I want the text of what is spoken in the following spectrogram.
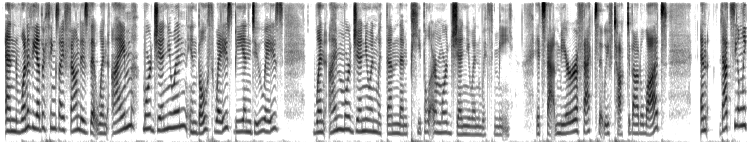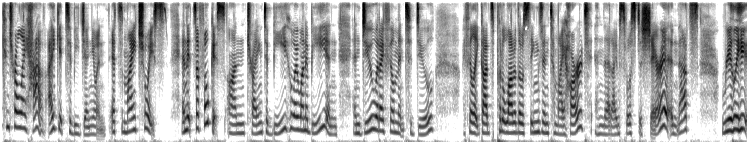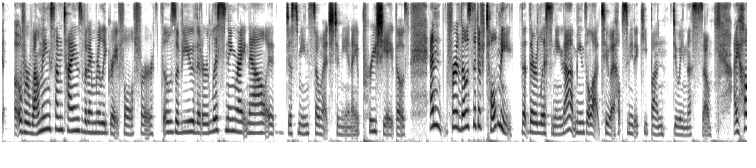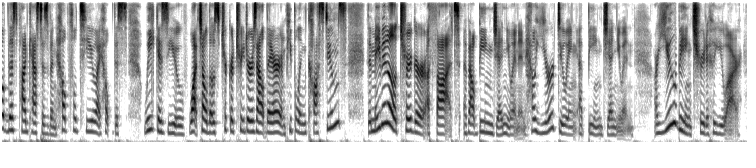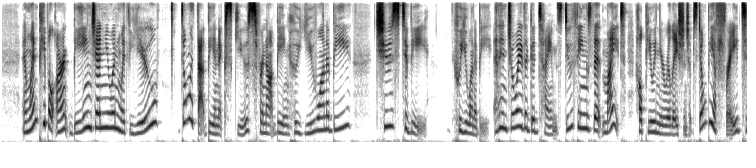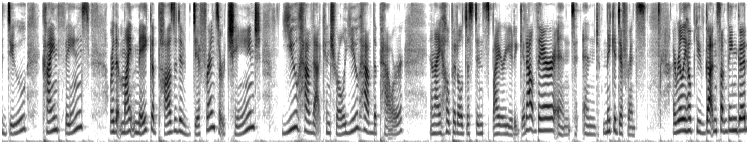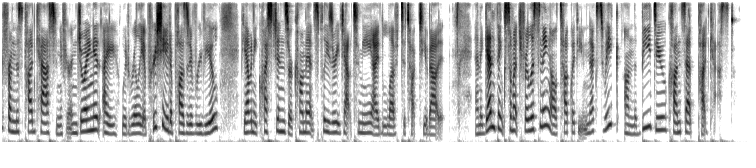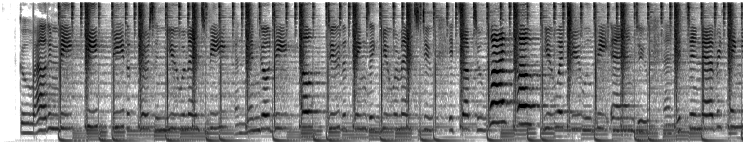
And one of the other things I found is that when I'm more genuine in both ways, be and do ways, when I'm more genuine with them, then people are more genuine with me. It's that mirror effect that we've talked about a lot. That's the only control I have. I get to be genuine. It's my choice. And it's a focus on trying to be who I want to be and, and do what I feel meant to do. I feel like God's put a lot of those things into my heart and that I'm supposed to share it. And that's really overwhelming sometimes, but I'm really grateful for those of you that are listening right now. It just means so much to me, and I appreciate those. And for those that have told me that they're listening, that means a lot too. It helps me to keep on doing this. So I hope this podcast has been helpful to you. I hope this week, as you watch all those trick or treaters out there and people in costumes, that maybe it'll trigger a thought about being genuine and how you're doing at being genuine are you being true to who you are? And when people aren't being genuine with you, don't let that be an excuse for not being who you want to be. Choose to be who you want to be and enjoy the good times. Do things that might help you in your relationships. Don't be afraid to do kind things or that might make a positive difference or change. You have that control, you have the power and I hope it'll just inspire you to get out there and and make a difference. I really hope you've gotten something good from this podcast and if you're enjoying it, I would really appreciate a positive review. If you have any questions or comments, please reach out to me. I'd love to talk to you about it. And again, thanks so much for listening. I'll talk with you next week on the Be Do Concept podcast. Go out and be, be, be the person you were meant to be, and then go deep. Oh, do the things that you were meant to do. It's up to why, oh, you what you will be and do, and it's in everything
